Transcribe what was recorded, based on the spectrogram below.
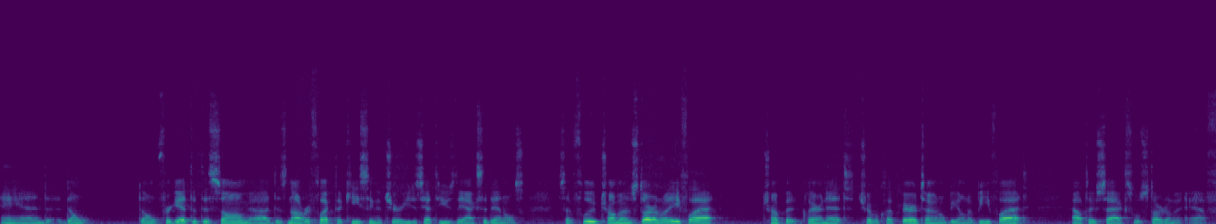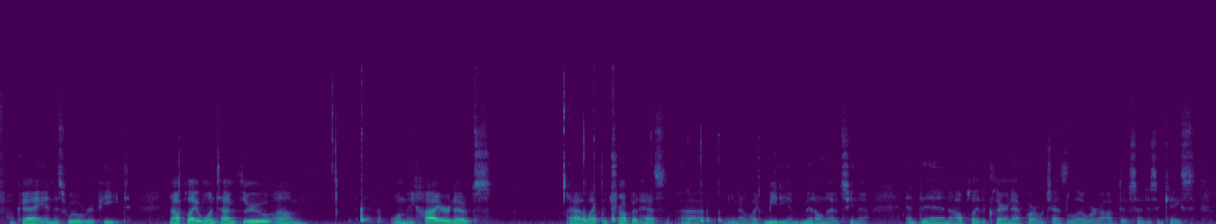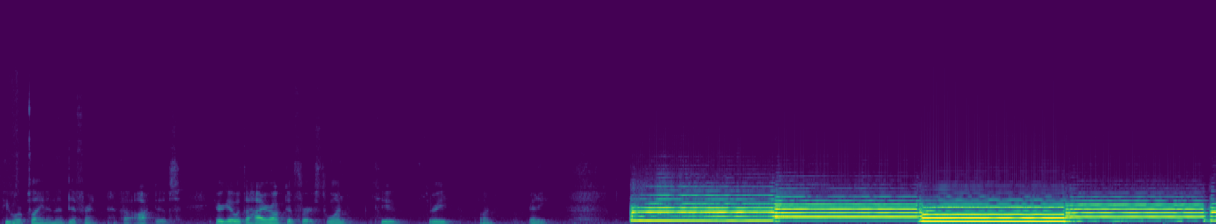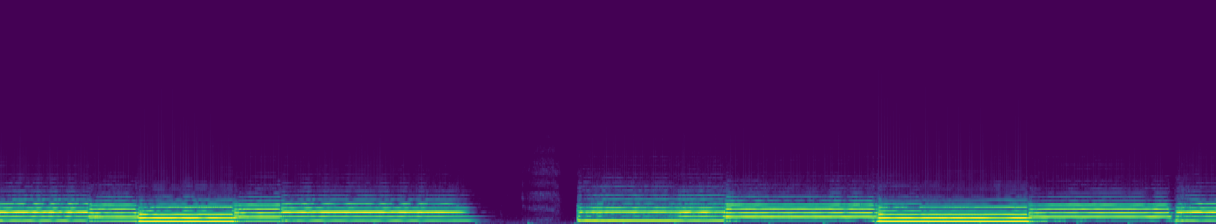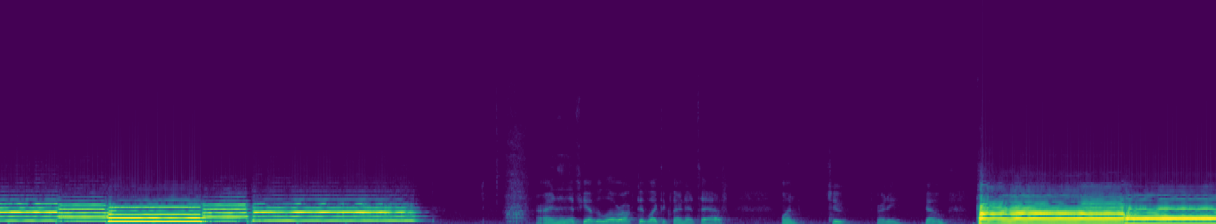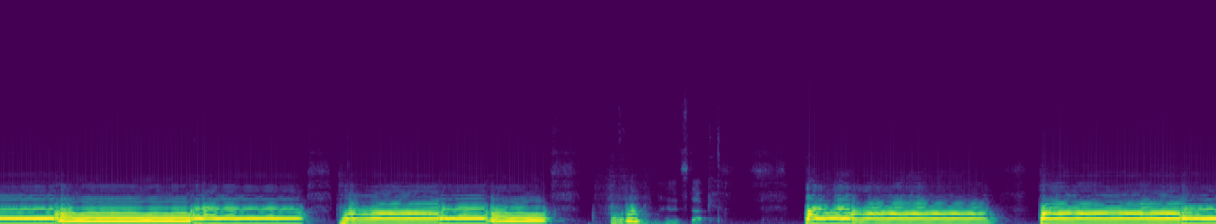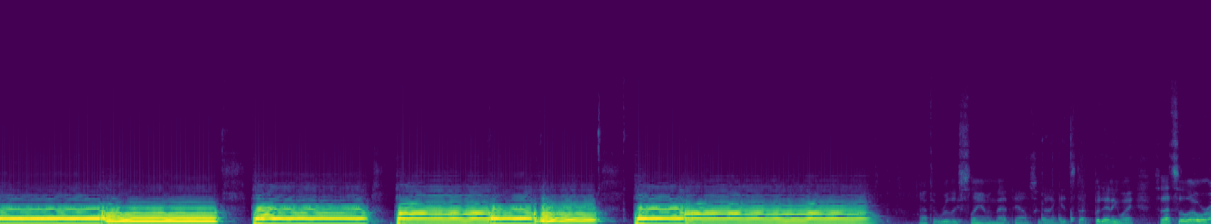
and don't don't forget that this song uh, does not reflect a key signature. You just have to use the accidentals. So flute, trombone start on an A flat, trumpet, clarinet, treble clef, baritone will be on a B flat, alto sax will start on an F. Okay, and this will repeat. And I'll play it one time through um, on the higher notes uh, like the trumpet has, uh, you know, like medium, middle notes, you know. And then I'll play the clarinet part, which has lower octave, so just in case people are playing in the different uh, octaves. Here we go with the higher octave first. One, two, three, one, ready. Clarinets have. One, two, ready, go. And it's stuck.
